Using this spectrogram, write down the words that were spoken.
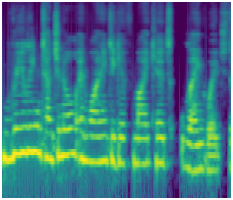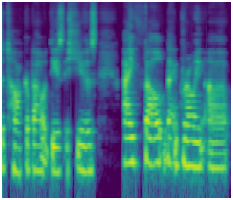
really intentional in wanting to give my kids language to talk about these issues. I felt that growing up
